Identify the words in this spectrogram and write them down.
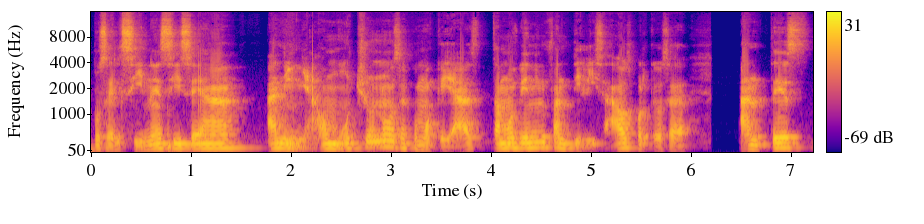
pues el cine sí se ha aniñado mucho, ¿no? O sea, como que ya estamos bien infantilizados, porque, o sea, antes,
